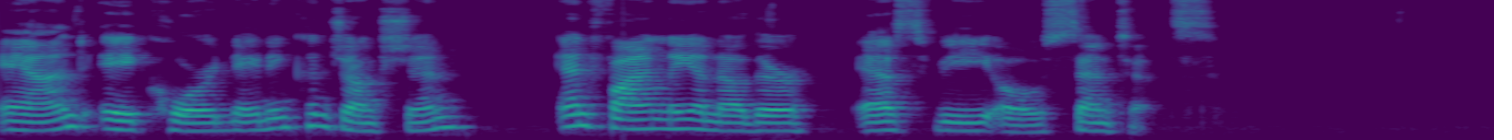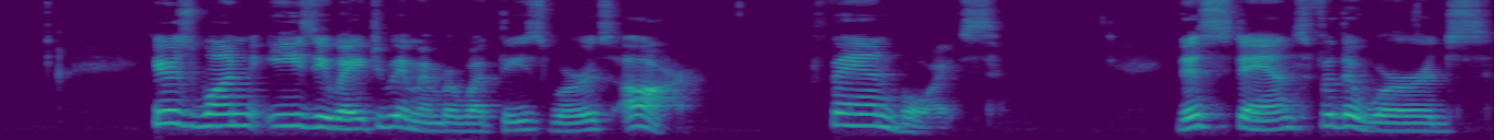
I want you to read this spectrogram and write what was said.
and a coordinating conjunction, and finally another SVO sentence. Here's one easy way to remember what these words are. Fanboys. This stands for the words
